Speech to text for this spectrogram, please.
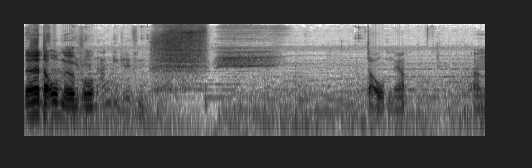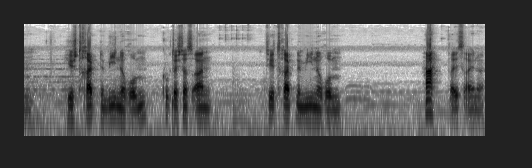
Äh, da oben irgendwo. Da oben, ja. Ähm, hier treibt eine Mine rum. Guckt euch das an. Hier treibt eine Mine rum. Ha, da ist eine.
